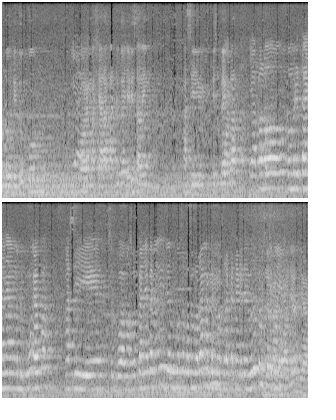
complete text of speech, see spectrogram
perlu didukung Iya, oleh masyarakat juga jadi saling ngasih feedback lah. Ya kalau pemerintahnya ngedukung eh apa ngasih sebuah masukan ya kan ayo jangan buang sampah sembarangan kan masyarakat yang gede dulu kan masyarakat percuma ya aja ya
